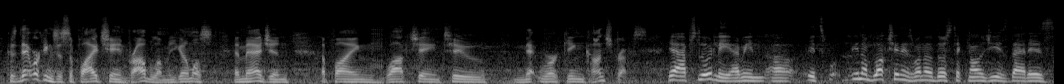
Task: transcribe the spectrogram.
Because networking's a supply chain problem. You can almost imagine applying blockchain to networking constructs. Yeah, absolutely. I mean, uh, it's, you know, blockchain is one of those technologies that is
